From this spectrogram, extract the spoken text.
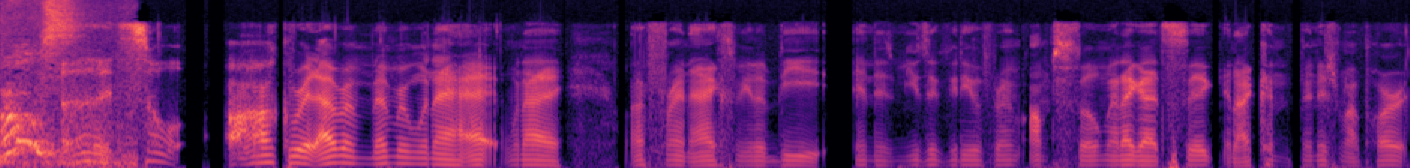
Bruce. Ugh, it's so awkward. I remember when I had when I my friend asked me to be in this music video for him. I'm so mad I got sick and I couldn't finish my part.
